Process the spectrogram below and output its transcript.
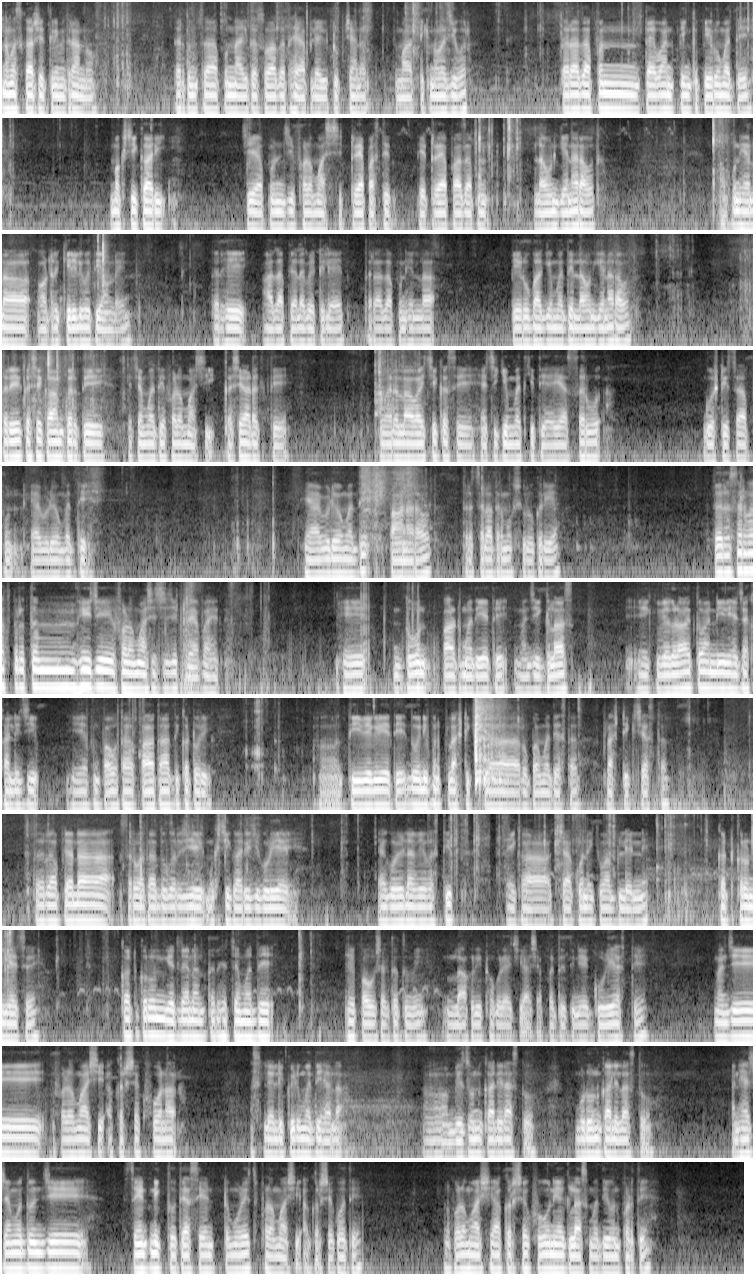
नमस्कार शेतकरी मित्रांनो. तर तुमचं पुन्हा एकदा स्वागत आहे आपल्या यूट्यूब चॅनल स्मार्ट टेक्नॉलॉजीवर तर आज आपण तैवान पिंक पेरूमध्ये मक्षिकारी जे आपण जी फळमाशीची ट्रॅप असते ते ट्रॅप आज आपण लावून घेणार आहोत. आपण ह्याला ऑर्डर केलेली होती ऑनलाईन तर हे आज आपल्याला भेटलेले आहेत. तर आज आपण ह्याला पेरू बागेमध्ये लावून घेणार आहोत. तर हे कसे काम करते त्याच्यामध्ये फळमाशी कसे अडकते तुम्हाला लावायचे कसे ह्याची किंमत किती आहे या सर्व गोष्टीचा आपण ह्या व्हिडिओमध्ये ह्या व्हिडिओमध्ये पाहणार आहोत. तर चला तर मग सुरू करूया. तर सर्वात प्रथम हे जे फळमाशीचे जे ट्रॅप आहेत हे दोन पार्टमध्ये येते. म्हणजे ग्लास एक वेगळा येतो आणि ह्याच्या खाली जी हे आपण पाहता पाहता ती कटोरी. ती वेगळी येते दोन्ही पण प्लास्टिकच्या रूपामध्ये असतात प्लास्टिकचे असतात. तर आपल्याला सर्वात अगोदर जी मक्षिकारी जी गोळी आहे या गोळीला व्यवस्थित एका चाकूने किंवा ब्लेडने कट करून घ्यायचं आहे. कट करून घेतल्यानंतर ह्याच्यामध्ये हे पाहू शकता तुम्ही लाकडी ठोकळ्याची अशा पद्धतीने एक गोळी असते. म्हणजे फळमाशी आकर्षक होणार असल्या लिक्विडमध्ये ह्याला. भिजून काढलेला असतो बुडवून काढलेला असतो. आणि ह्याच्यामधून जे सेंट निघतो त्या सेंटमुळेच फळमाशी आकर्षक होते. फळमाशी आकर्षक होऊन या ग्लासमध्ये येऊन पडते.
